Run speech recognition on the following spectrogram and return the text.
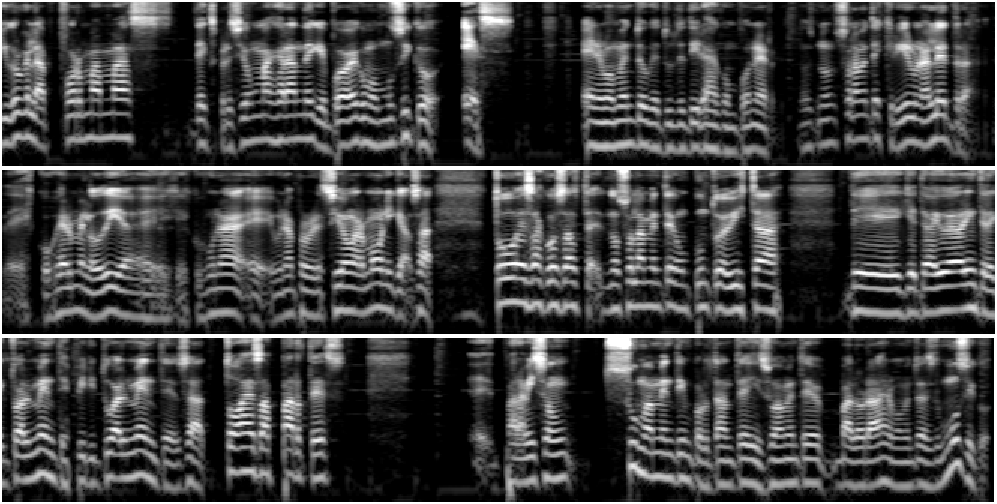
Yo creo que la forma más de expresión más grande que puede haber como músico es en el momento que tú te tiras a componer. No, no solamente escribir una letra, escoger melodías, escoger una, eh, una progresión armónica, o sea, todas esas cosas, no solamente de un punto de vista de que te va a ayudar intelectualmente, espiritualmente, o sea, todas esas partes eh, para mí son sumamente importantes y sumamente valoradas en el momento de ser un músico.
